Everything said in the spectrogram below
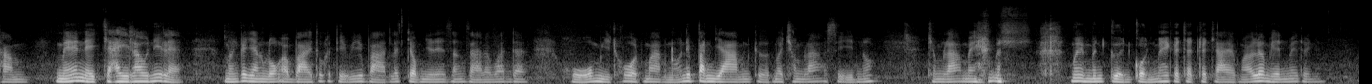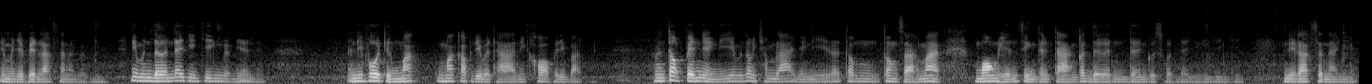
ธรรมแม้ในใจเรานี่แหละ มันก็ยังลงอบายทุกขติวิบัติและจมอยู่ในสังสารวัฏได้ มีโทษมากเนาะนี่ปัญญามันเกิดมาชำระศีลเนาะชำระไม่มันไม่มันเกินกลไม่ให้กระจัดกระจายออกมา เริ่มเห็นไหมตัวนี้นี่มันจะเป็นลักษณะแบบนี้ นี่มันเดินได้จริง ๆ แบบนี้เลยอันนี้พูดถึงมรรคมรรคปฏิบัตินี่ข้อปฏิบัติ มันต้องเป็นอย่างนี้มันต้องชำระอย่างนี้ แล้วต้องต้องสามารถมองเห็นสิ่งต่าง ๆ ก็เดินเดินกุศลได้อย่างนี้จริงๆในลักษณะอย่างนี้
